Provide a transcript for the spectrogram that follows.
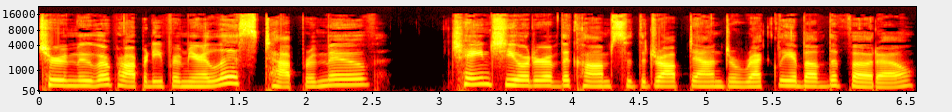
To remove a property from your list, tap Remove. Change the order of the comps with the drop down directly above the photo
